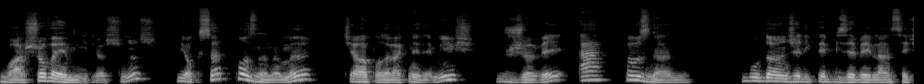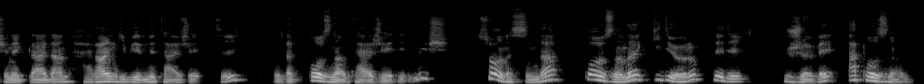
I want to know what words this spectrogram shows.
Varşova'ya mı gidiyorsunuz yoksa Poznan'a mı? Cevap olarak ne demiş? Je vais à Poznan. Burada öncelikle bize verilen seçeneklerden herhangi birini tercih ettik. Burada Poznan tercih edilmiş. Sonrasında Poznan'a gidiyorum dedik. Je vais à Poznan.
